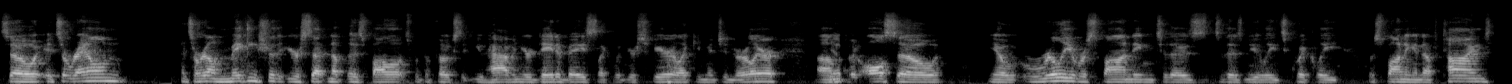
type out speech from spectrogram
so it's around it's around making sure that you're setting up those follow-ups with the folks that you have in your database, like with your sphere, like you mentioned earlier, um, Yep. but also, you know, really responding to those to those new leads quickly, responding enough times,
